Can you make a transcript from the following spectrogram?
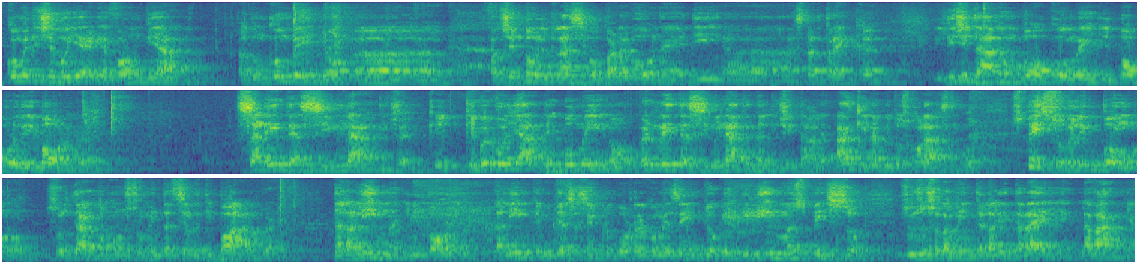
Come dicevo ieri a Forum PA ad un convegno, eh, facendo il classico paragone di uh, Star Trek, il digitale è un po' come il popolo dei Borg. Sarete assimilati, cioè che, che voi vogliate o meno, verrete assimilati dal digitale, anche in ambito scolastico. Spesso ve lo impongono soltanto con strumentazione tipo hardware, dalla LIM in poi, la LIM che mi piace sempre porre come esempio che di LIM spesso si usa solamente la lettera L, lavagna,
